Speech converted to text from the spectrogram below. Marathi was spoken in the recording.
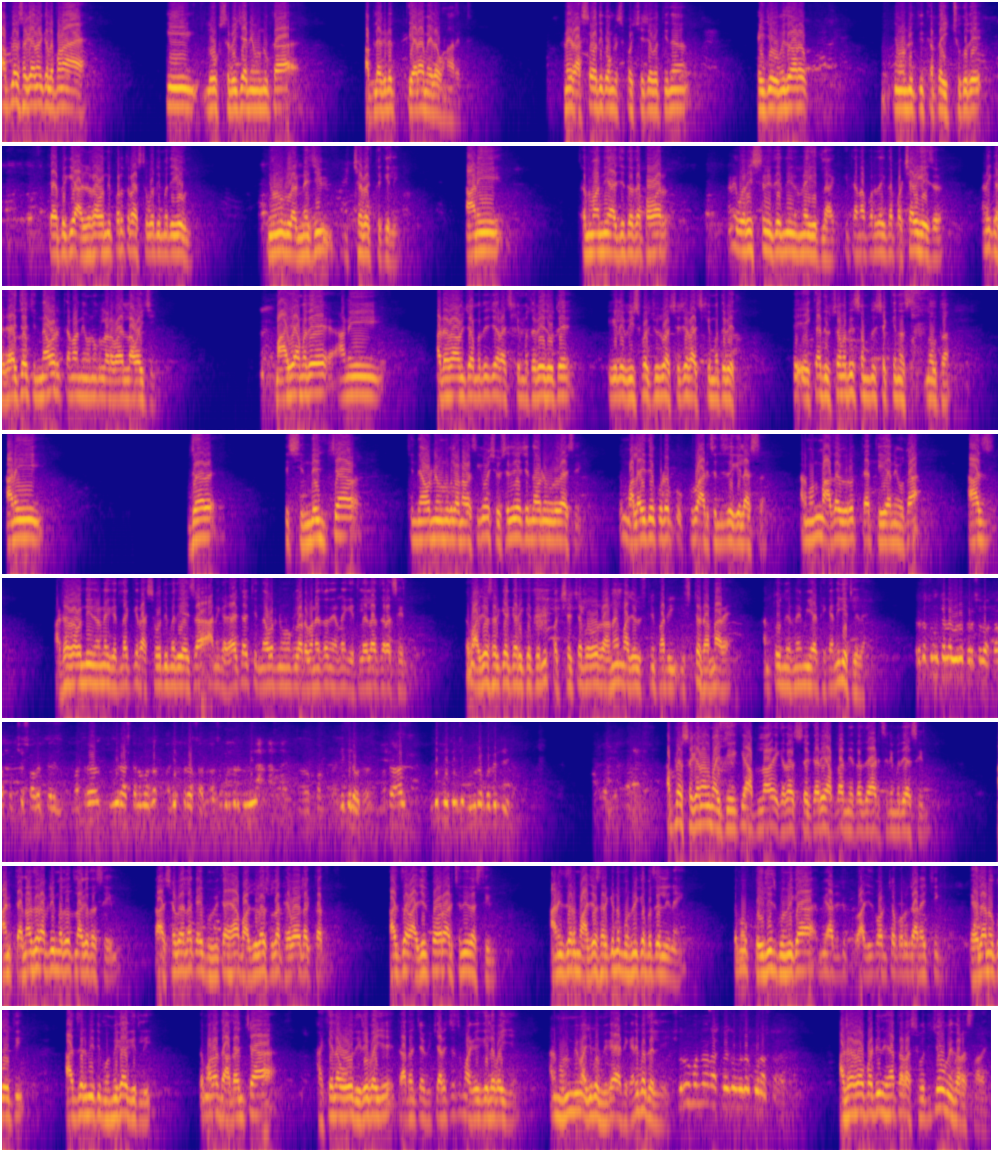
आपल्या सगळ्यांना कल्पना आहे की लोकसभेच्या निवडणुका आपल्याकडे तेरा मेला होणार आहेत. आणि राष्ट्रवादी काँग्रेस पक्षाच्या वतीनं काही जे उमेदवार निवडणुकीकरता इच्छुक होते त्यापैकी आढळरावांनी परत राष्ट्रवादीमध्ये येऊन निवडणूक लढण्याची इच्छा व्यक्त केली. आणि सन्माननीय अजितदादा पवार आणि वरिष्ठ नेत्यांनी निर्णय घेतला की त्यांना परत एकदा पक्षात घ्यायचं आणि घड्याळच्या चिन्हावर त्यांना निवडणूक लढवायला लावायची. माझ्यामध्ये आणि आढळरावांच्या मध्ये जे राजकीय मतभेद होते गेले वीस पंचवीस वर्षाचे राजकीय मतभेद ते एका दिवसामध्ये समजणं शक्य नस नव्हतं. आणि जर ते शिंदेच्या चिन्हावर निवडणूक लढणार असते किंवा शिवसेनेच्या चिन्हावर निवडणूक असते तर मलाही ते कुठं खूप अडचणीचं गेलं असतं. आणि म्हणून माझा विरोध त्या ठिकाणी होता. आज आढळरावांनी निर्णय घेतला की राष्ट्रवादीमध्ये यायचा आणि घड्याळच्या चिन्हावर निवडणूक लढवण्याचा निर्णय घेतलेला जर असेल तर माझ्यासारख्या कार्यकर्त्यांनी पक्षाच्या बरोबर राहणं माझ्या दृष्टीने फार इष्ट ठरणार आहे. आणि तो निर्णय मी या ठिकाणी घेतलेला आहे. तर तुम्ही त्याला विरोध दर्शवला होता पक्ष स्वागत करेल. मात्र तुम्ही राजकारणामध्ये अलिप्त असाल असं कुठेतरी तुम्ही हे केलं होतं. मात्र आज दिलीप मोदींची भूमिका बदलली का? आपल्या सगळ्यांना माहिती आहे की आपला एखादा सहकारी आपला नेता जर अडचणीमध्ये असेल आणि त्यांना जर आपली मदत लागत असेल तर अशा वेळेला काही भूमिका ह्या बाजूला सुद्धा ठेवाव्या लागतात. आज जर अजित पवार अडचणीत असतील आणि जर माझ्यासारखीनं भूमिका बदलली नाही तर मग पहिलीच भूमिका मी अजित अजित पवारांच्या बरोबर जाण्याची घ्यायला नको होती. आज जर मी ती भूमिका घेतली तर मला दादांच्या हाकेला ओढ दिली पाहिजे दादांच्या विचाराच्याच मागे गेलं पाहिजे. आणि म्हणून मी माझी भूमिका या ठिकाणी बदलली. राष्ट्रवादीचा उमेदवार कोण असणार आहे? आढळराव पाटील हे आता राष्ट्रवादीचे उमेदवार असणार आहेत.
